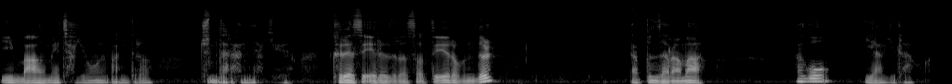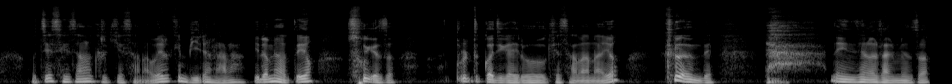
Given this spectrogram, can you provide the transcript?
이 마음의 작용을 만들어 준다라는 이야기예요. 그래서 예를 들어서 어때요, 여러분들? 나쁜 사람아 하고 이야기를 하고 어째 세상을 그렇게 사나? 왜 이렇게 미련하나? 이러면 어때요? 속에서 뿔뜯거지가 이렇게 살아나요? 그러는데 야, 내 인생을 살면서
